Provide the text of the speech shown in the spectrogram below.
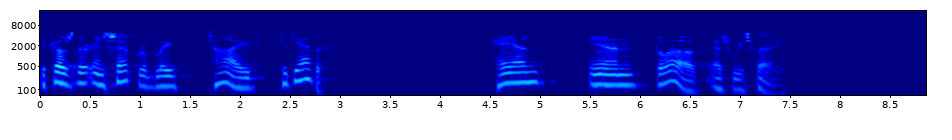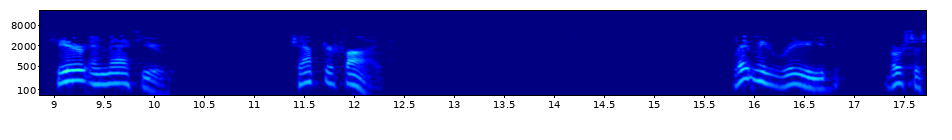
Because they're inseparably tied together. Hand in glove, as we say. Here in Matthew chapter 5, let me read verses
